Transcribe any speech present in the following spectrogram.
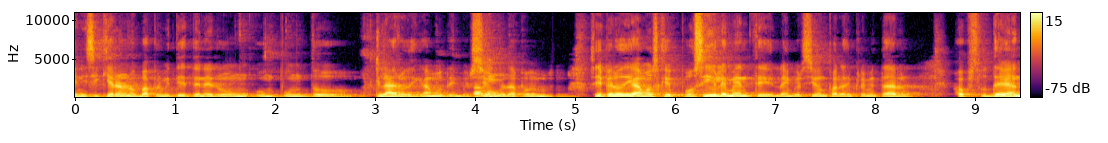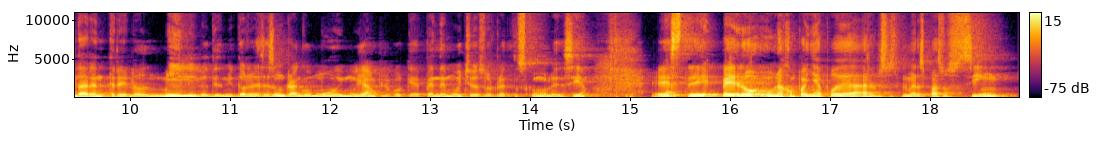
que ni siquiera nos va a permitir tener un, un punto claro, digamos, de inversión, ¿verdad? sí, pero digamos que posiblemente la inversión para implementar HubSpot debe andar entre los mil y los diez mil dólares. Es un rango muy, muy amplio porque depende mucho de esos retos, como le decía. Este, pero una compañía puede dar sus primeros pasos sin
